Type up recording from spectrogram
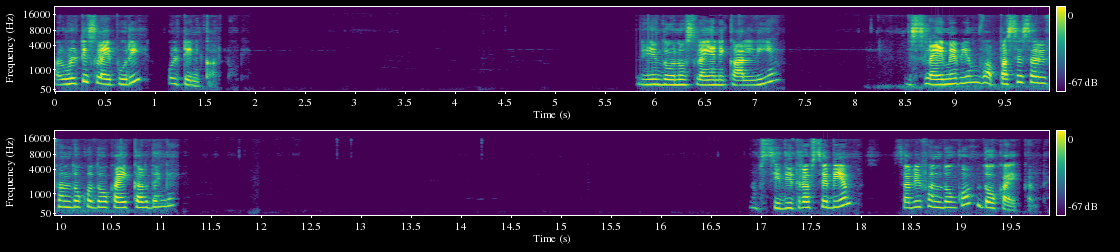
और उल्टी सिलाई पूरी उल्टी निकाल लूँगी। ये दोनों सिलाइयाँ निकाल ली हैं। इस सिलाई में भी हम वापस से सभी फंदों को दो का एक कर देंगे। अब सीधी तरफ़ से भी हम सभी फंदों को दो का एक कर देंगे।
